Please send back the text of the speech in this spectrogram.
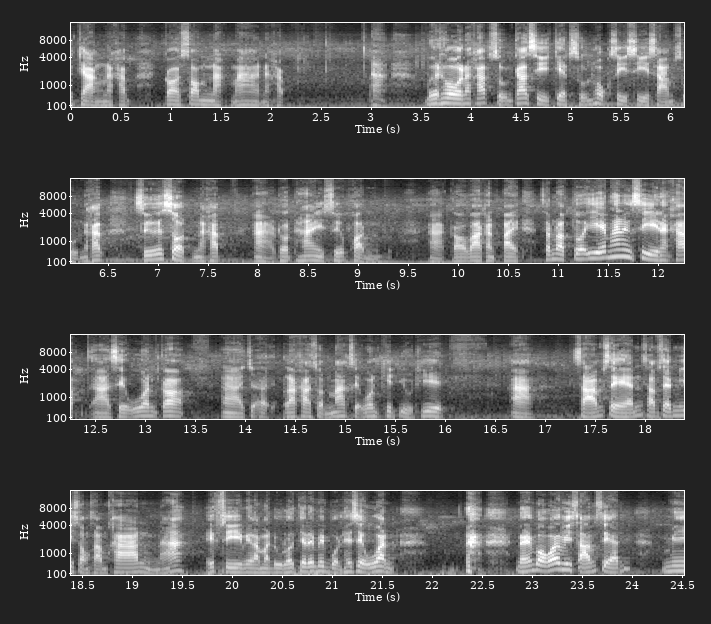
ๆจังๆนะครับ ก็ซ่อมหนักมากนะครับอะเบอร์โทรนะครับ 0947064430 นะครับ ซื้อสดนะครับอ่ารถให้ซื้อผ่อนอ่าก็ว่ากันไปสำหรับตัว EF 514 นะครับอ่าเสียอ้วนก็ จะราคาส่วนมากเสียอ้วนคิดอยู่ที่อ่าสามแสนสามแสนมีสองสามคันนะ FC เวลามาดูรถจะได้ไม่บ่นให้เสียอ้วนไหนบอกว่ามี3ามแสนมี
